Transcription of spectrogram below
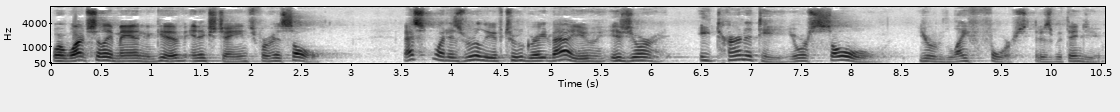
Or what shall a man give in exchange for his soul? That's what is really of true great value is your eternity, your soul, your life force that is within you.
